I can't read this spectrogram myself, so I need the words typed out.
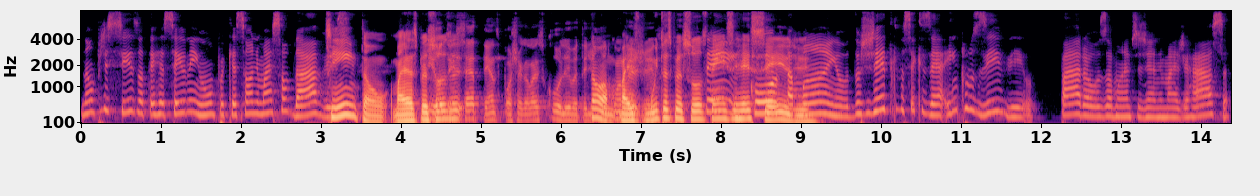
Não precisa ter receio nenhum, porque são animais saudáveis. Sim, então, mas as pessoas... E tem 70, pode chegar lá e escolher, vai ter de Não, mas jeito. muitas pessoas tem têm esse cor, receio de... tamanho, do jeito que você quiser. Inclusive, para os amantes de animais de raça,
